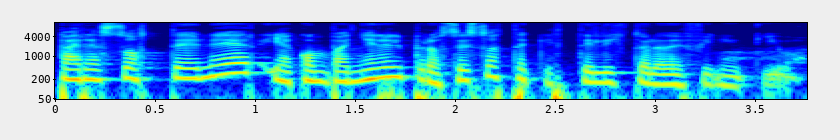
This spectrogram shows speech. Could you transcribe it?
para sostener y acompañar el proceso hasta que esté listo lo definitivo.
